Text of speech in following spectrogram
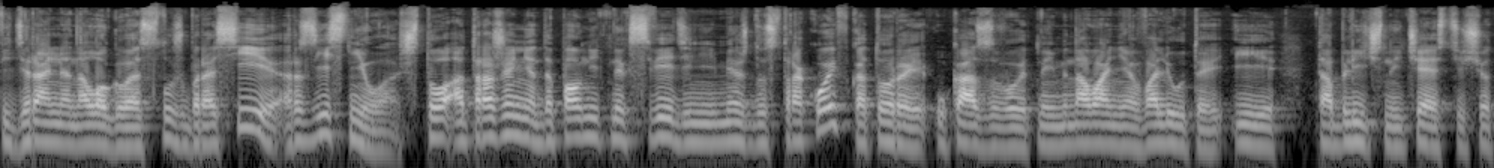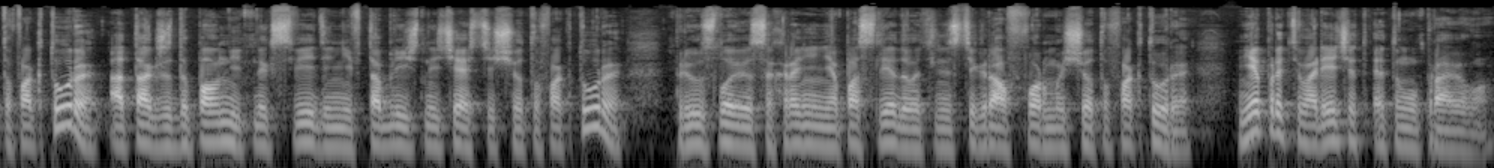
Федеральная налоговая служба России разъяснила, что отражение дополнительных сведений между строкой, в которой указывают наименование валюты и табличной части счета фактуры, а также дополнительных сведений в табличной части счета фактуры при условии сохранения последовательности граф формы счета фактуры, не противоречит этому правилу.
